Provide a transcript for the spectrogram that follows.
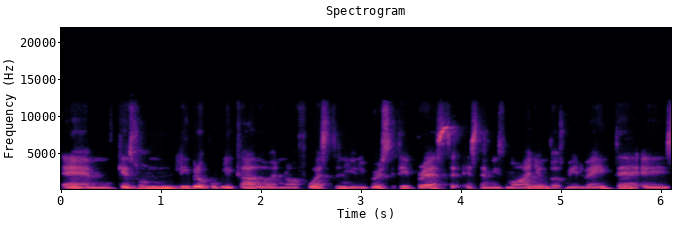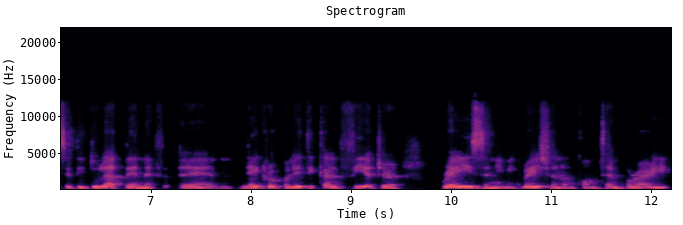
em, que es un libro publicado en Northwestern University Press este mismo año, en 2020. Eh, se titula The eh, Necropolitical Theater Race and Immigration on Contemporary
